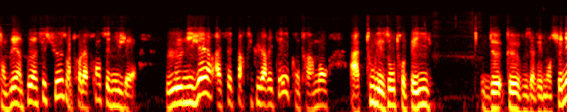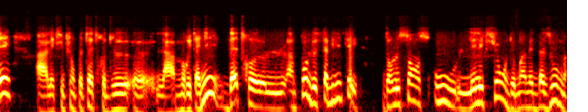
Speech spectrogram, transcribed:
sembler un peu incestueuse entre la France et le Niger. Le Niger a cette particularité, contrairement à tous les autres pays que vous avez mentionnés, à l'exception peut-être de euh, la Mauritanie, d'être euh, un pôle de stabilité, dans le sens où l'élection de Mohamed Bazoum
